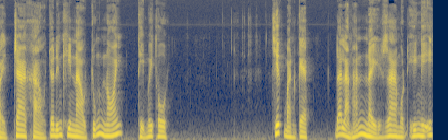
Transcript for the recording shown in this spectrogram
Phải tra khảo cho đến khi nào chúng nói thì mới thôi. Chiếc bàn kẹp đã làm hắn nảy ra một ý nghĩ.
